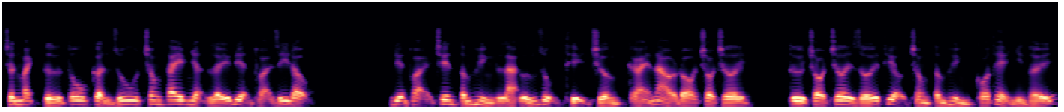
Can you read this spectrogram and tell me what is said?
Trần mạch từ tô cẩn du trong tay nhận lấy điện thoại di động điện thoại trên tấm hình là ứng dụng thị trường cái nào đó cho chơi, từ trò chơi giới thiệu trong tấm hình có thể nhìn thấy,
